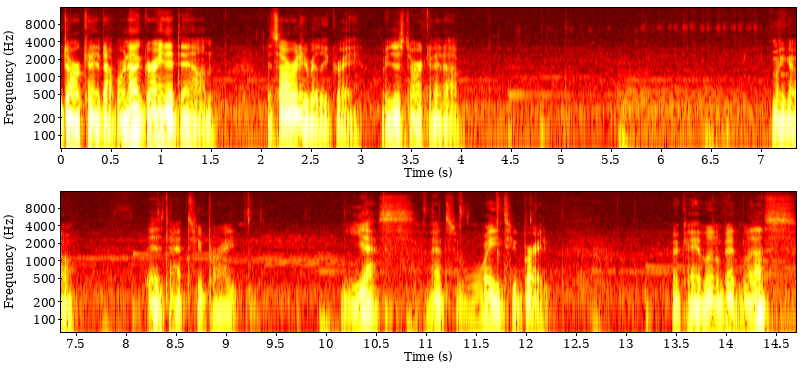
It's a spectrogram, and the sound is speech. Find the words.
darken it up. We're not graying it down. It's already really gray. We just darken it up. And we go, is that too bright? Yes, that's way too bright. Okay, a little bit less.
